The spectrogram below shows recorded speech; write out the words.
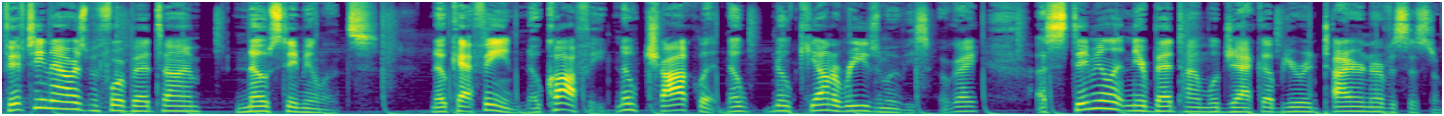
15 hours before bedtime, no stimulants. No caffeine, no coffee, no chocolate, no no Keanu Reeves movies, okay? A stimulant near bedtime will jack up your entire nervous system.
